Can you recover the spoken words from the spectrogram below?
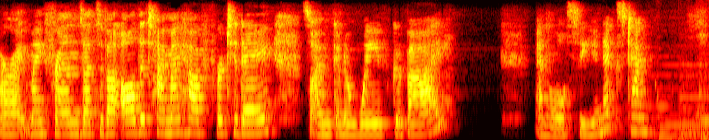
All right, my friends, that's about all the time I have for today. So I'm going to wave goodbye and we'll see you next time.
